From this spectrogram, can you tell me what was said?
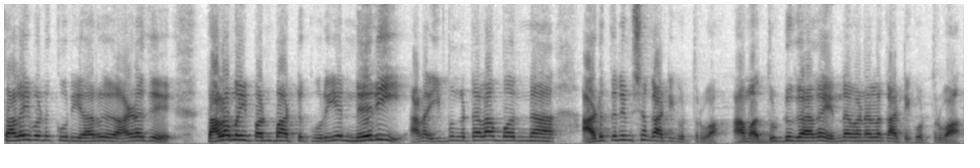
தலைவனுக்குரிய அரு அழகு. தலைமை பண்பாட்டுக்குரிய நெறி. ஆனால் இவங்கிட்டலாம் பார்த்தீங்கன்னா அடுத்த நிமிஷம் காட்டி கொடுத்துருவான். ஆமாம் துட்டுக்காக என்ன வேணாலும் காட்டி கொடுத்துருவான்.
